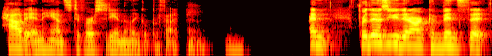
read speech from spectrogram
how to enhance diversity in the legal profession. Mm-hmm. And for those of you that aren't convinced that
